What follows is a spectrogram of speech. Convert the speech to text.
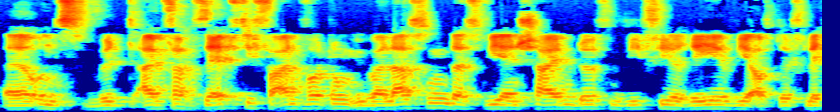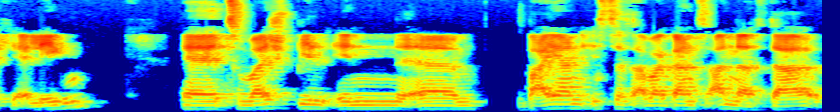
äh, uns wird einfach selbst die Verantwortung überlassen, dass wir entscheiden dürfen, wie viel Rehe wir auf der Fläche erlegen. Äh, zum Beispiel in ähm, Bayern ist das aber ganz anders. Da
